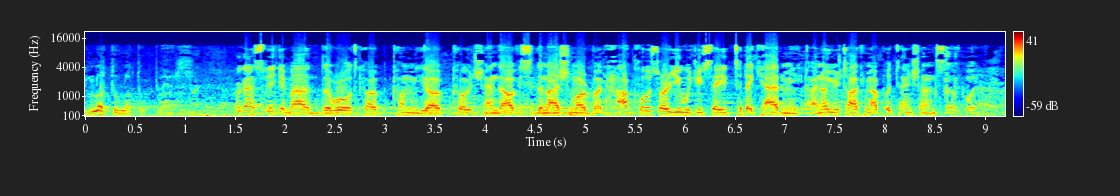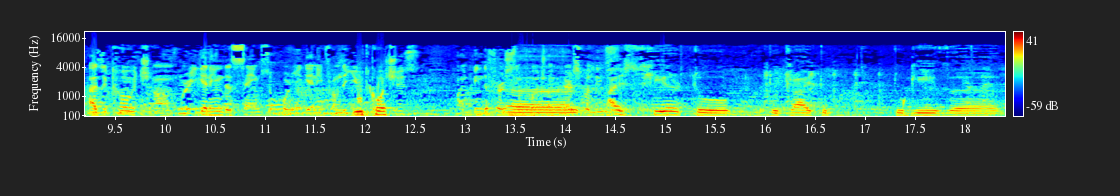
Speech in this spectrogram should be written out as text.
lot of lot of players. We're going to speak about the World Cup coming up, coach, and obviously the national. But how close are you, would you say, to the academy? I know you're talking about potential and stuff, but as a coach, um, are you getting the same support you're getting from the youth coaches? Being the first uh, coach with I here to to try to to give uh,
